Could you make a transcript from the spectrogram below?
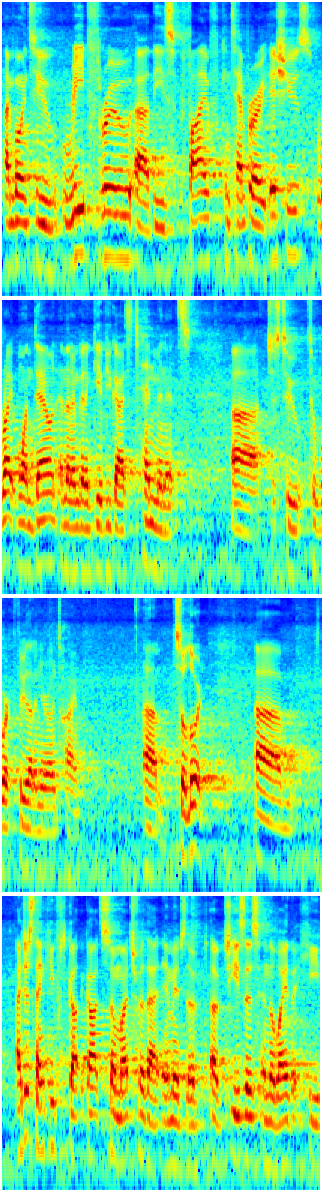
I'm going to read through uh, these five contemporary issues, write one down, and then I'm going to give you guys 10 minutes uh, just to, to work through that on your own time. Um, so, Lord, um, I just thank you, God, so much for that image of, of Jesus and the way that He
